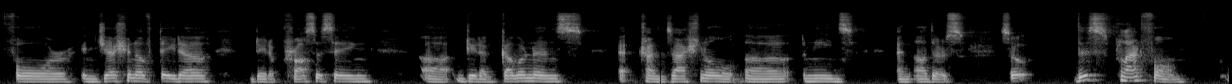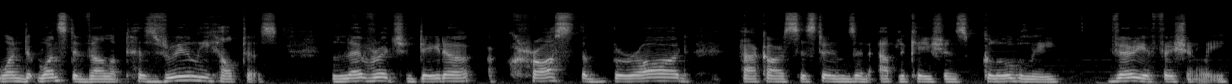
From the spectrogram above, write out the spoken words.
for ingestion of data, data processing, uh, data governance, uh, transactional uh, needs, and others. So this platform, one, once developed, has really helped us leverage data across the broad PACCAR systems and applications globally very efficiently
